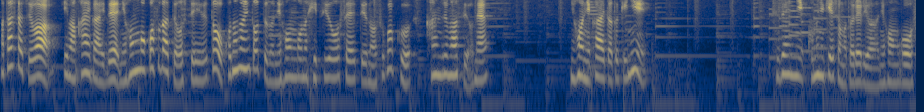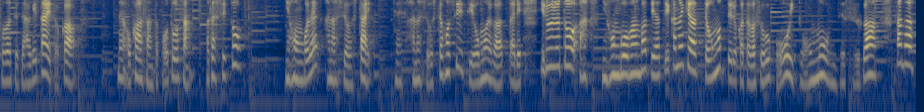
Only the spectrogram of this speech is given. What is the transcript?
私たちは今海外で日本語子育てをしていると子供にとっての日本語の必要性っていうのをすごく感じますよね。日本に帰った時に自然にコミュニケーションが取れるような日本語を育ててあげたいとか、ね、お母さんとかお父さん私と日本語で話をしたいね、話をしてほしいっていう思いがあったりいろいろとあ日本語を頑張ってやっていかなきゃって思ってる方がすごく多いと思うんですがただ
